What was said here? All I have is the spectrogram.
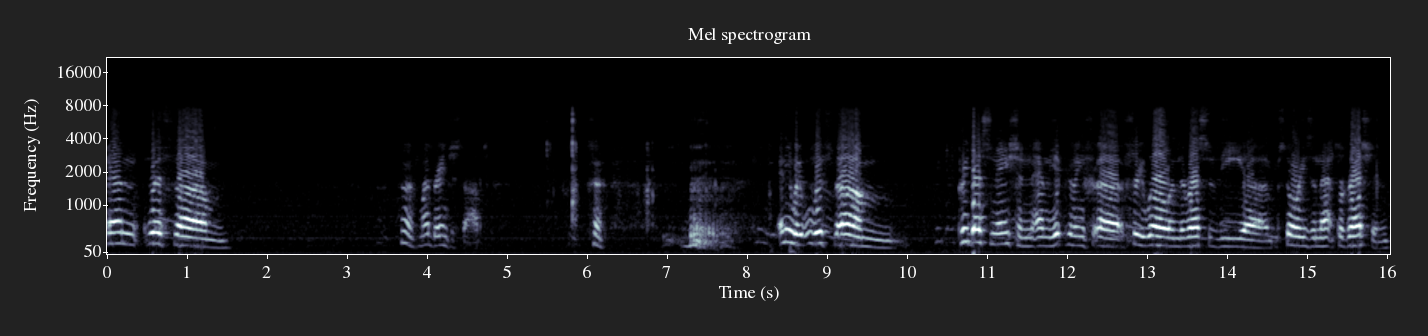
And with, um, huh, my brain just stopped. Anyway, with, um, predestination and the upcoming uh, free will and the rest of the uh, stories in that progression,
